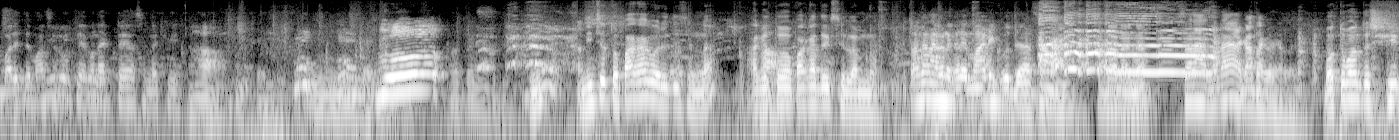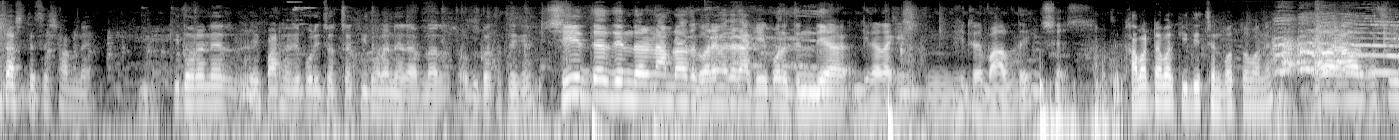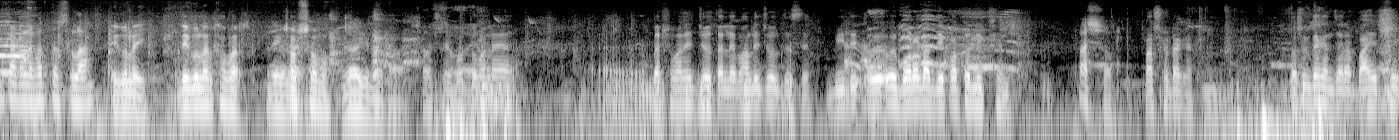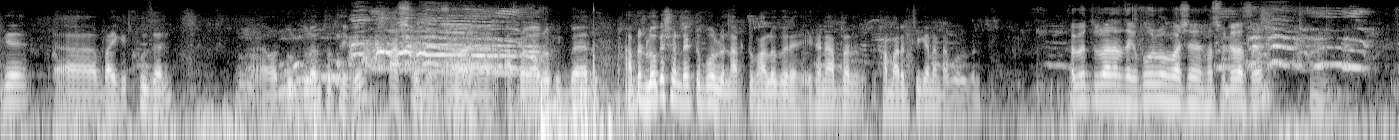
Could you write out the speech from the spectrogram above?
বাড়িতে মাছ ছাগল কি এখন একটাই আছে নাকি? হ্যাঁ নিচে তো পাকা করে দিয়েছেন না? আগে তো পাকা দেখছিলাম না। টাকা না করে খালি মাটি খুঁজে আর না? বর্তমানে তো শীত আসতেছে সামনে। কি ধরনের এই পাঠারের পরিচর্যা কি ধরনের আপনার অভিজ্ঞতা থেকে? শীতের দিন ধরেন আমরা ঘরের মধ্যে রাখি পলিথিন দিয়ে ঘিরা রাখি হিটের বাল দিই শেষ। খাবার টাবার কি দিচ্ছেন বর্তমানে? আবার আমার বসি কাটালে ভাত ছোলা। এগুলাই রেগুলার খাবার সব সময় রেগুলার খাবার। বর্তমানে ব্যবসা বাণিজ্য তাহলে ভালোই চলতেছে। ওই- বড়টা দিয়ে কত নিচ্ছেন? পাঁচশো। পাঁচশো টাকা। দর্শক দেখেন যারা বাইরে থেকে বাইকে খুঁজেন দূর দূরান্ত থেকে। আপনারা রফিক ভাইয়ের আপনার লোকেশনটা একটু বলবেন আর একটু ভালো করে। এখানে আপনার খামারের ঠিকানাটা বলবেন। তবে তুলাদার থেকে পূর্ব পাশে হসপিটাল আছে।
